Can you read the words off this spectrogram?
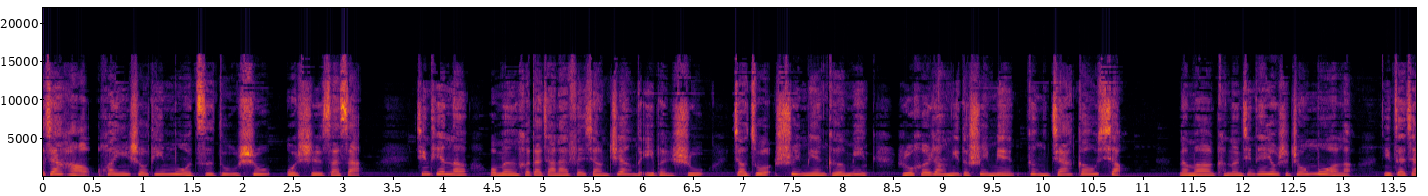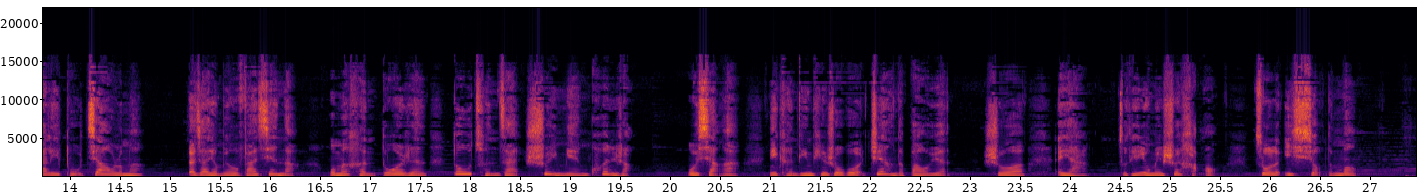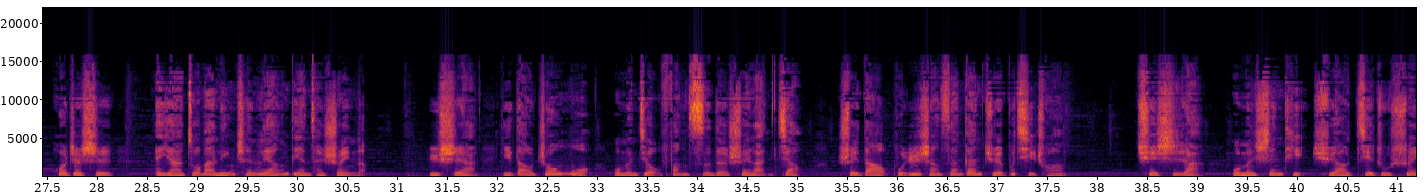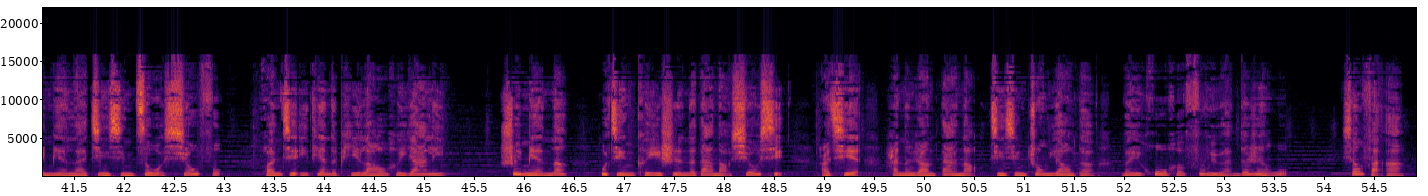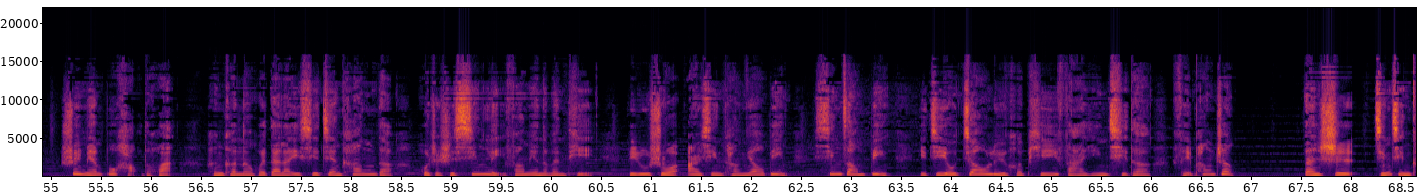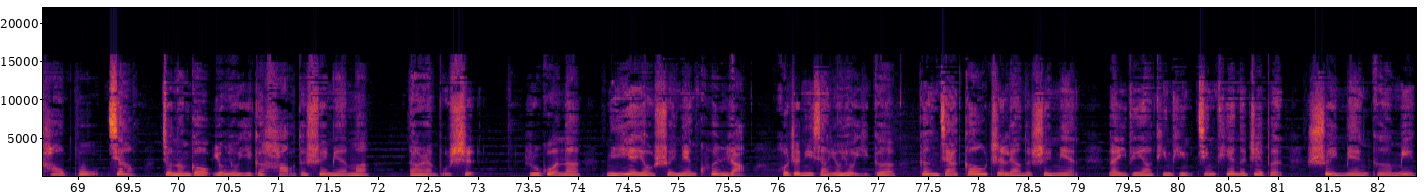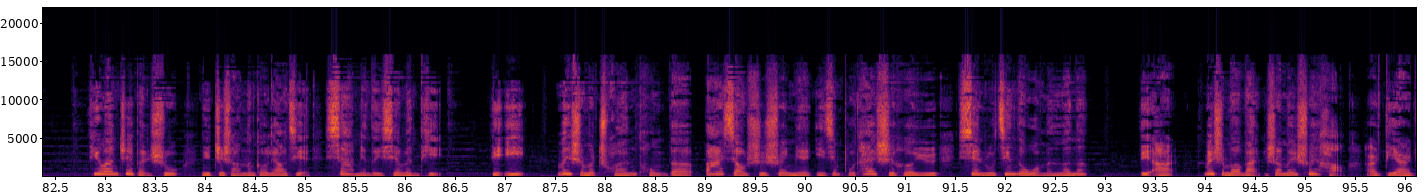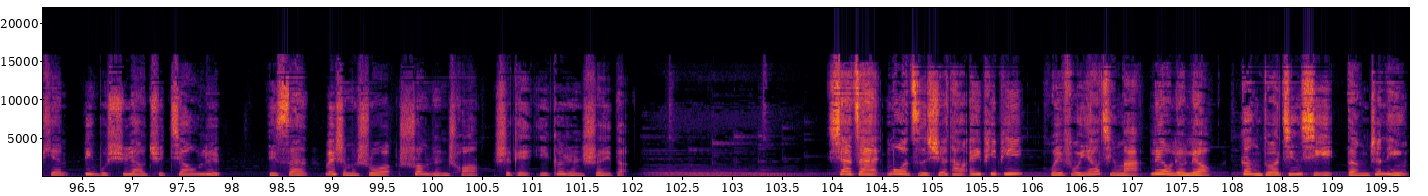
大家好，欢迎收听墨子读书，我是萨萨。今天呢，我们和大家来分享这样的一本书，叫做《睡眠革命：如何让你的睡眠更加高效》。那么，可能今天又是周末了，你在家里补觉了吗？大家有没有发现呢？我们很多人都存在睡眠困扰。我想啊，你肯定听说过这样的抱怨：说，哎呀，昨天又没睡好，做了一宿的梦，或者是。哎呀，昨晚凌晨两点才睡呢，于是啊，一到周末我们就放肆的睡懒觉，睡到不日上三竿绝不起床。确实啊，我们身体需要借助睡眠来进行自我修复，缓解一天的疲劳和压力。睡眠呢，不仅可以使人的大脑休息，而且还能让大脑进行重要的维护和复原的任务。相反啊，睡眠不好的话，很可能会带来一些健康的或者是心理方面的问题，比如说二型糖尿病、心脏病以及由焦虑和疲乏引起的肥胖症。但是，仅仅靠补觉就能够拥有一个好的睡眠吗？当然不是。如果呢，你也有睡眠困扰，或者你想拥有一个更加高质量的睡眠，那一定要听听今天的这本《睡眠革命》。听完这本书，你至少能够了解下面的一些问题。第一，为什么传统的八小时睡眠已经不太适合于现如今的我们了呢？第二，为什么晚上没睡好，而第二天并不需要去焦虑？第三，为什么说双人床是给一个人睡的？下载墨子学堂 APP，回复邀请码六六六，更多惊喜等着您。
